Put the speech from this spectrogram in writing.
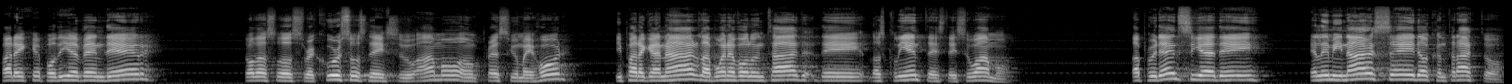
para que podía vender todos los recursos de su amo a un precio mejor y para ganar la buena voluntad de los clientes de su amo. La prudencia de eliminarse del contrato,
